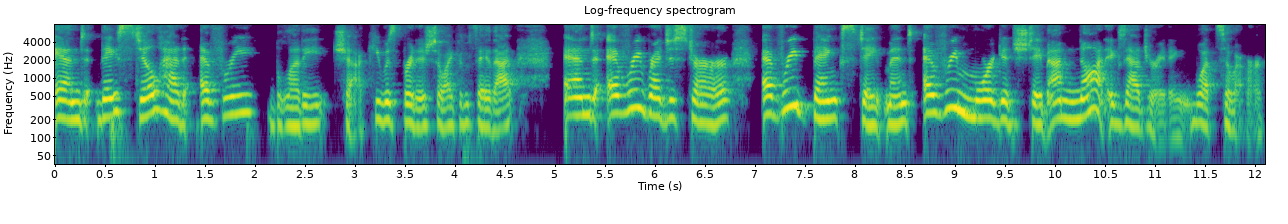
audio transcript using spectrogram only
and they still had every bloody check. He was British, so I can say that and every register, every bank statement, every mortgage statement. I'm not exaggerating whatsoever.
